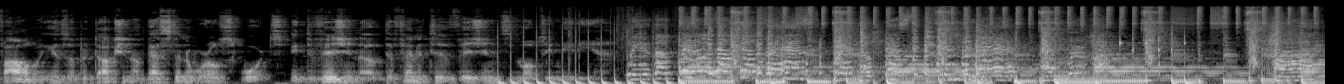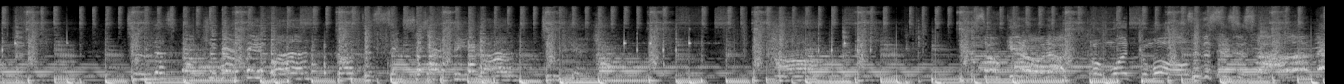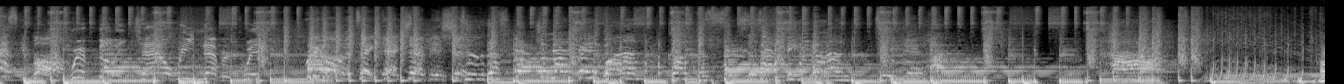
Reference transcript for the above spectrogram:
following is a production of Best in the World Sports, a division of Definitive Visions Multimedia.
